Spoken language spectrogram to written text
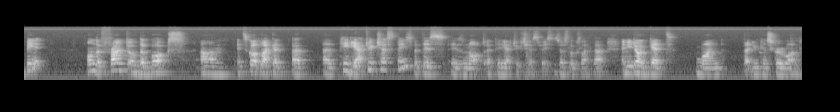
bit on the front of the box. Um, it's got like a, a a pediatric chest piece, but this is not a pediatric chest piece. It just looks like that. And you don't get one that you can screw on.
